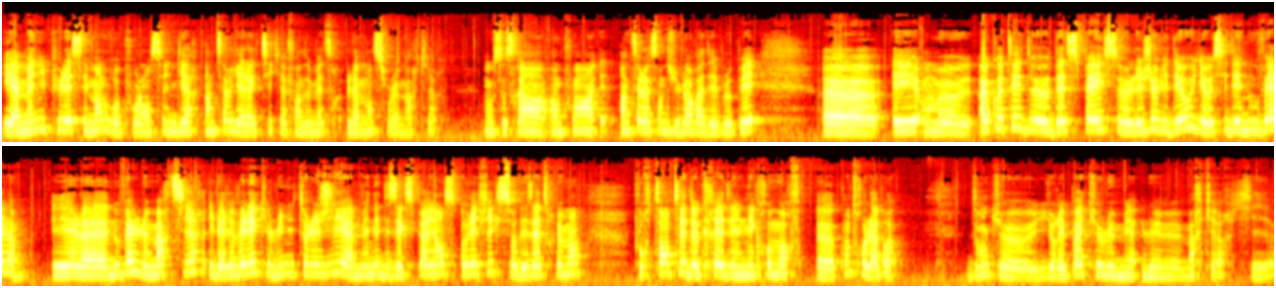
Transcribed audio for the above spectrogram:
et a manipulé ses membres pour lancer une guerre intergalactique afin de mettre la main sur le marqueur. Donc ce serait un, point intéressant du lore à développer. Euh, et à côté de Dead Space, euh, les jeux vidéo, il y a aussi des nouvelles. Et la nouvelle Le Martyr, il est révélé que l'unitologie a mené des expériences horrifiques sur des êtres humains pour tenter de créer des nécromorphes contrôlables. Donc euh, il n'y aurait pas que le, ma- le marqueur qui, euh,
